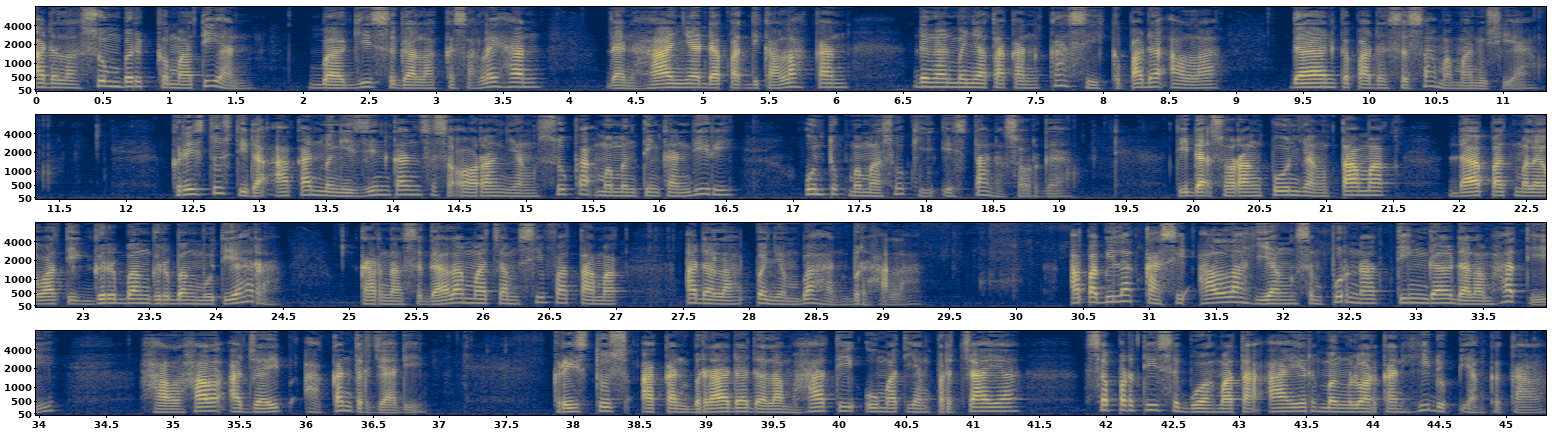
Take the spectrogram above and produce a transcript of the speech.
adalah sumber kematian bagi segala kesalehan dan hanya dapat dikalahkan dengan menyatakan kasih kepada Allah dan kepada sesama manusia. Kristus tidak akan mengizinkan seseorang yang suka mementingkan diri untuk memasuki istana sorga. Tidak seorang pun yang tamak dapat melewati gerbang-gerbang mutiara, karena segala macam sifat tamak adalah penyembahan berhala. Apabila kasih Allah yang sempurna tinggal dalam hati, hal-hal ajaib akan terjadi. Kristus akan berada dalam hati umat yang percaya, seperti sebuah mata air mengeluarkan hidup yang kekal.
